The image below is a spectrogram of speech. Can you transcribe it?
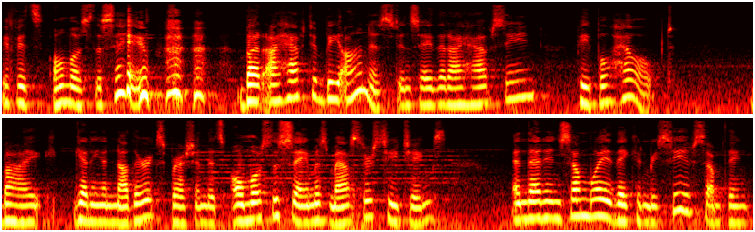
if it's almost the same, But I have to be honest and say that I have seen people helped by getting another expression that's almost the same as Master's teachings, and that in some way they can receive something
